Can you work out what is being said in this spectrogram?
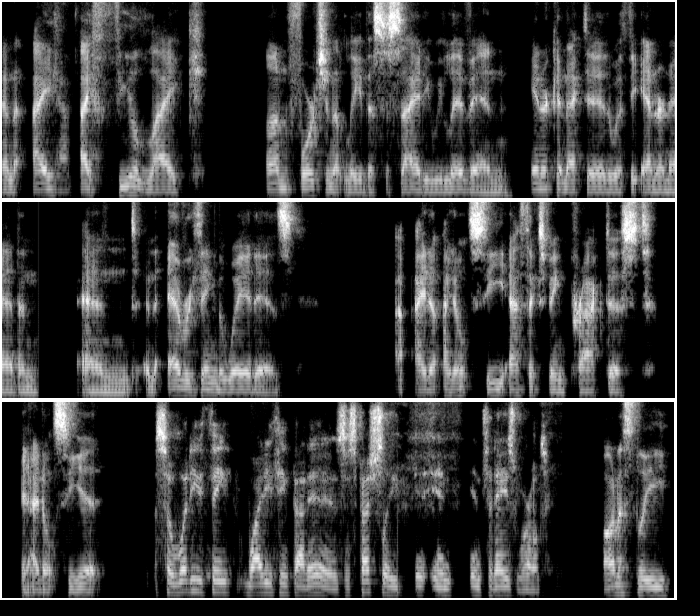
And I yeah. I feel like unfortunately the society we live in, interconnected with the internet and and and everything the way it is, I, I don't I don't see ethics being practiced. I don't see it. So what do you think why do you think that is, especially in in today's world? Honestly,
